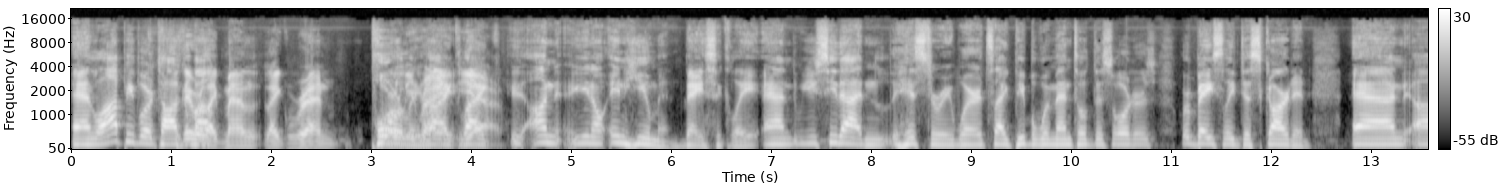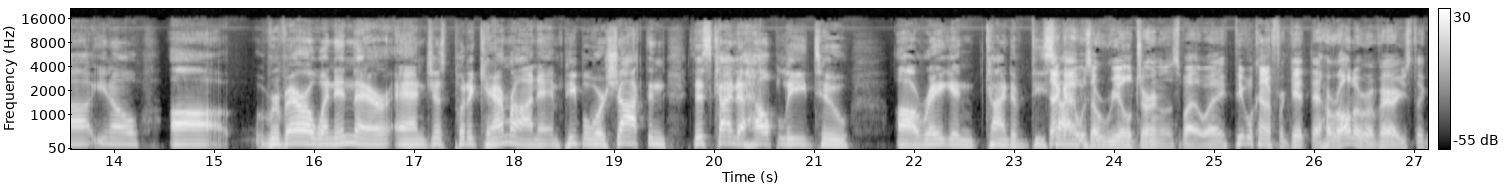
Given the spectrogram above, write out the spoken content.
And a lot of people are talking They were like man, like ran poorly, poorly, right? like yeah. like un, you know, inhuman, basically. And you see that in history where it's like people with mental disorders were basically discarded, and uh, you know, uh, Rivera went in there and just put a camera on it, and people were shocked, and this kind of helped lead to. Uh, Reagan kind of deciding. That guy was a real journalist, by the way. People kind of forget that Geraldo Rivera used to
